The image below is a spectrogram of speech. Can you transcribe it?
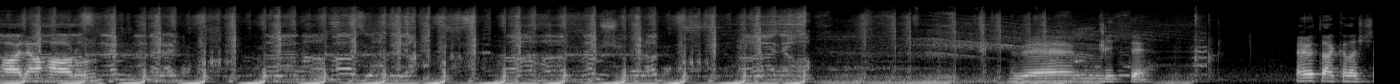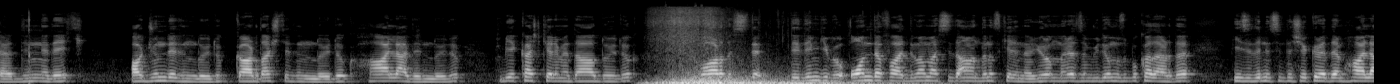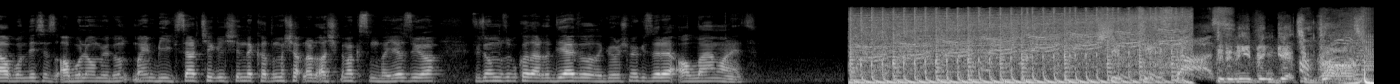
Hala Harun. Ve bitti. Evet arkadaşlar dinledik. Acun dediğini duyduk. Kardeş dediğini duyduk. Hala dediğini duyduk. Birkaç kelime daha duyduk. Bu arada size dediğim gibi 10 defa dedim ama siz de anladığınız kelimeleri yorumlara yazın. Videomuz bu kadardı. İzlediğiniz için teşekkür ederim. Hala abone değilseniz abone olmayı unutmayın. Bilgisayar çekilişinde katılma şartları da açıklama kısmında yazıyor. Videomuz bu kadardı. Diğer videoda görüşmek üzere. Allah'a emanet. Didn't even get to cross.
